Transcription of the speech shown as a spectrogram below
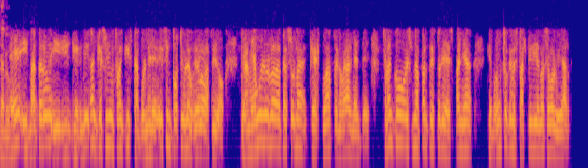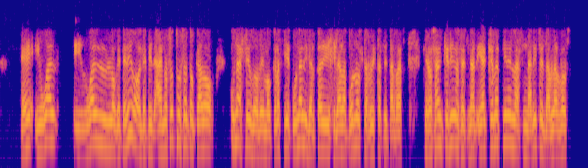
¿Eh? Y mataron, y, que digan que soy un franquista, pues mire, es imposible porque yo no lo sido. Pero mi abuelo era la persona que actuaba fenomenalmente. Franco es una parte de la historia de España que por mucho que les fastidie no se va a olvidar. ¿eh? Igual igual lo que te digo, es decir, a nosotros ha tocado una pseudo-democracia con una libertad vigilada por unos terroristas de tarras que nos han querido asesinar y que ahora tienen las narices de hablarnos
